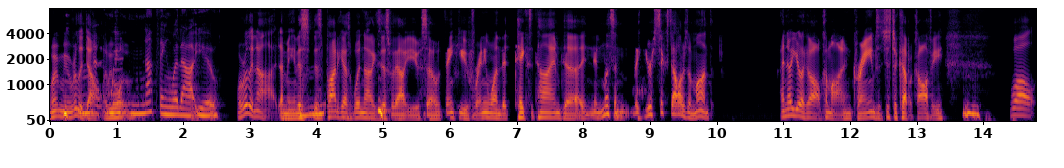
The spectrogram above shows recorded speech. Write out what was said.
I mean, we really don't. Like, we, We're won't- nothing without you. We're really not. I mean, this this podcast would not exist without you. So thank you for anyone that takes the time to and, and listen. Like you're six dollars a month. I know you're like, oh, come on, Krames, it's just a cup of coffee. Mm-hmm. Well,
